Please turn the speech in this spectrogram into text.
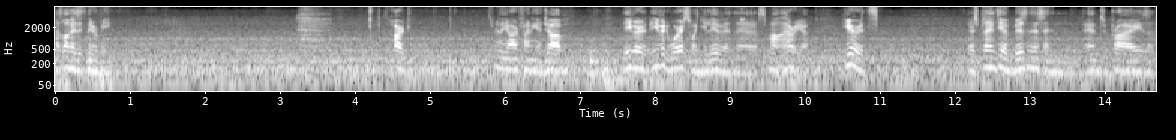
as long as it's near me. Hard. It's really hard finding a job. Even even worse when you live in a small area. Here it's there's plenty of business and enterprise and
